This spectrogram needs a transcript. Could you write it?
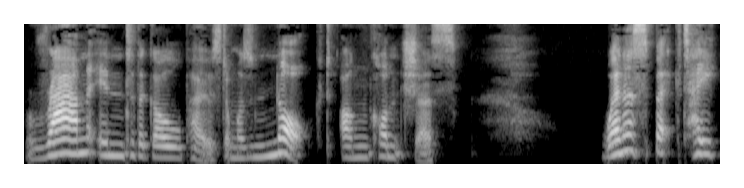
ran into the goalpost and was knocked unconscious. When a spectator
